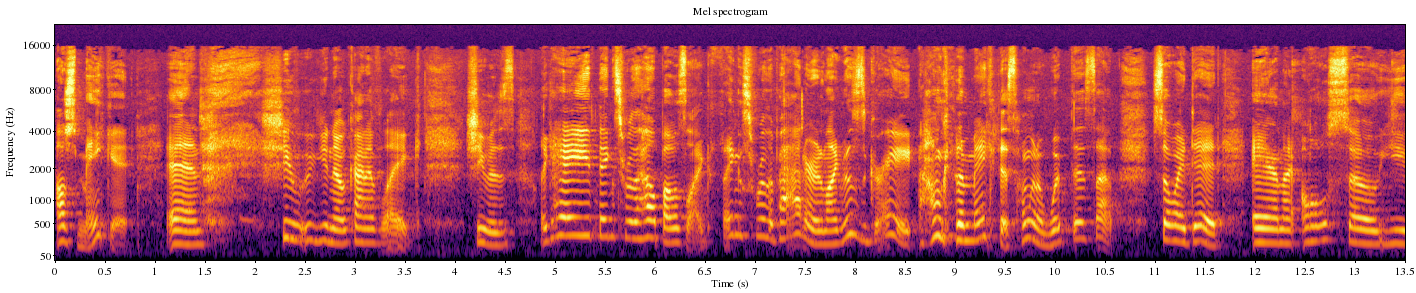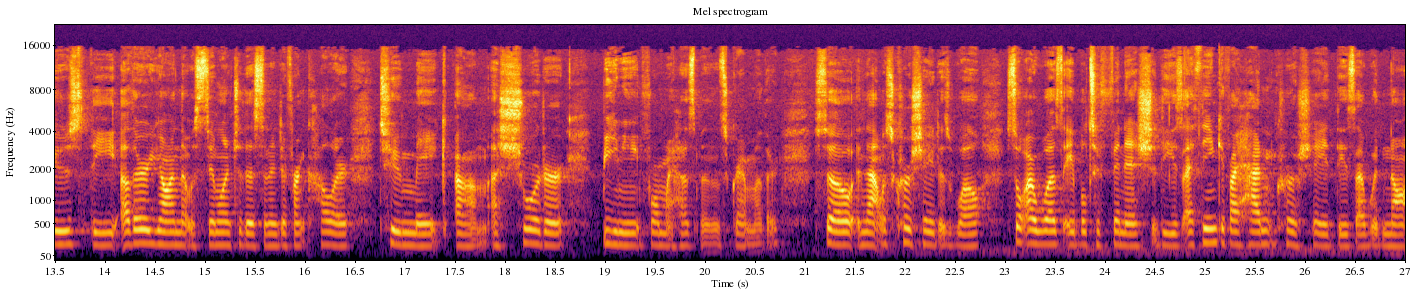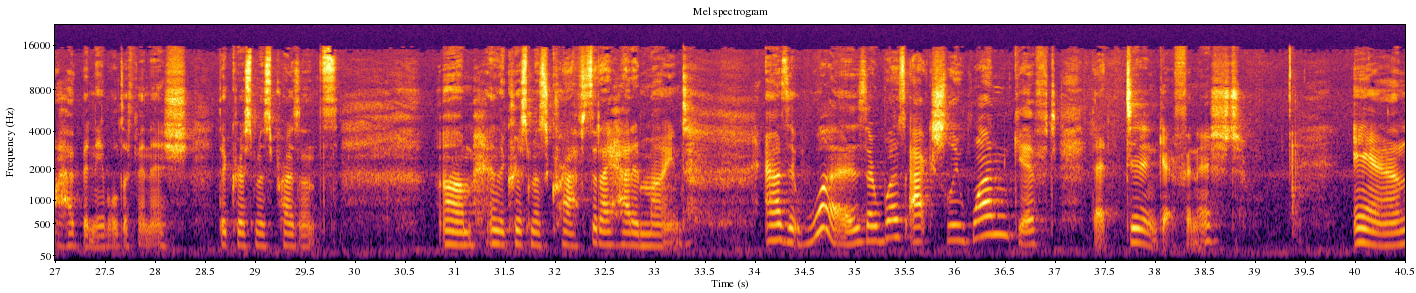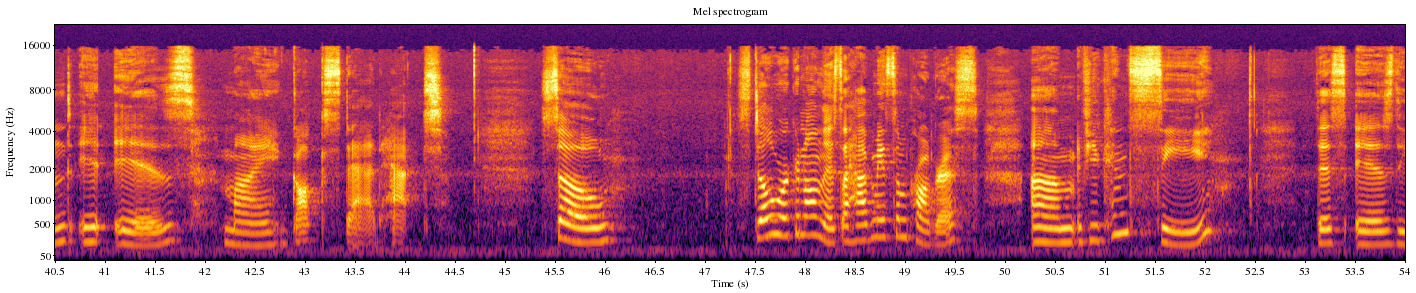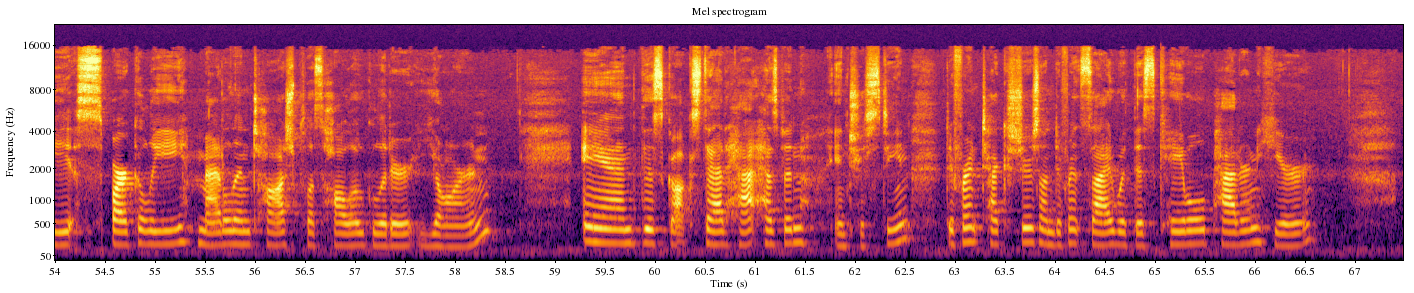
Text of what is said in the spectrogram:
I'll just make it. And she, you know, kind of like, she was like, hey, thanks for the help. I was like, thanks for the pattern. Like, this is great. I'm gonna make this. I'm gonna whip this up. So I did. And I also used the other yarn that was similar to this in a different color to make um, a shorter beanie for my husband's grandmother. So, and that was crocheted as well. So I was able to finish these. I think if I hadn't crocheted these, I would not have been able to finish the Christmas presents um, and the Christmas crafts that I had in mind. As it was, there was actually one gift that didn't get finished, and it is my Gokstad hat. So, still working on this. I have made some progress. Um, if you can see, this is the sparkly Madeline Tosh plus hollow glitter yarn. And this Gokstad hat has been interesting. Different textures on different side with this cable pattern here.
